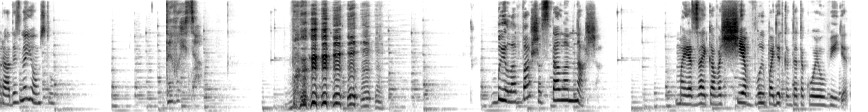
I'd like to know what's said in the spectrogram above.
Радий знайомству. Дивися. Была ваша, стала наша. Моя зайка вообще выпадет, когда такое увидит.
